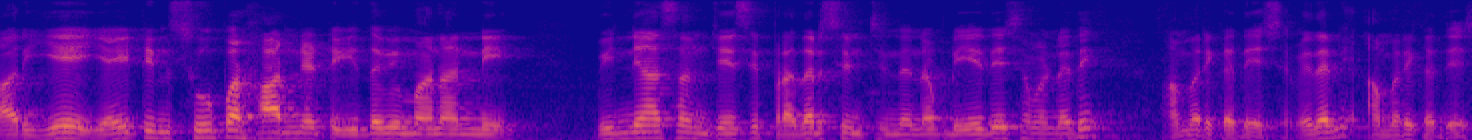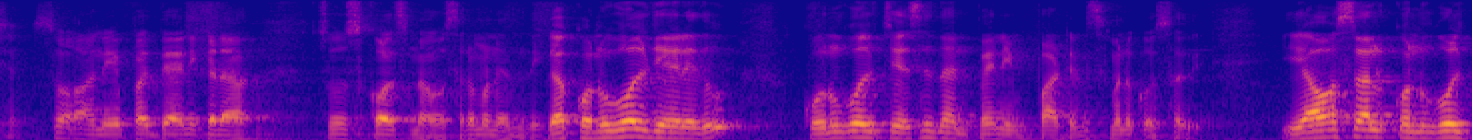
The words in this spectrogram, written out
R A eighteen super hornet యుద్ధ విమానాన్ని విన్యాసం చేసి ప్రదర్శించింది అన్నప్పుడు ఏ దేశం అనేది? అమెరికా దేశం. ఏదండి? అమెరికా దేశం. సో ఆ నేపథ్యాన్ని ఇక్కడ చూసుకోవాల్సిన అవసరం అనేది ఉంది. ఇంకా కొనుగోలు చేయలేదు. కొనుగోలు చేసి దానిపైన ఇంపార్టెన్స్ మనకు వస్తుంది. ఏ అవసరాలు కొనుగోలు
